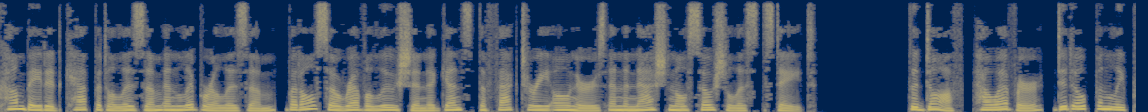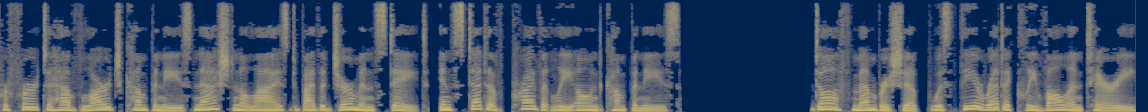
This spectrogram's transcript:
combated capitalism and liberalism, but also revolution against the factory owners and the National Socialist state. The DAF, however, did openly prefer to have large companies nationalized by the German state, instead of privately owned companies. DAF membership was theoretically voluntary,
